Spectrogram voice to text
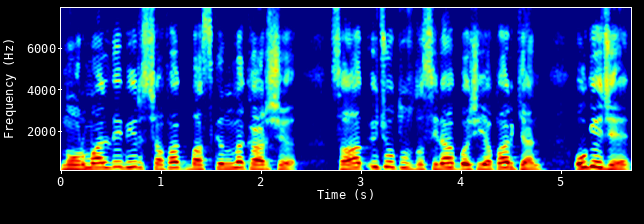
normalde bir şafak baskınına karşı saat 3.30'da silah başı yaparken o gece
